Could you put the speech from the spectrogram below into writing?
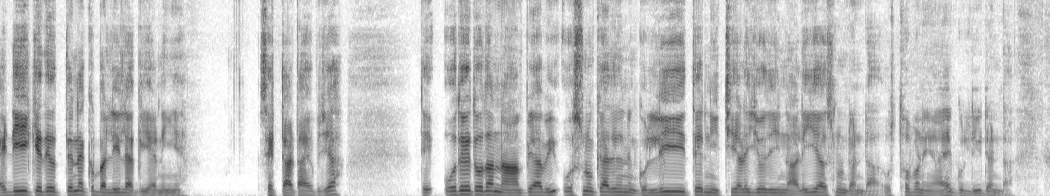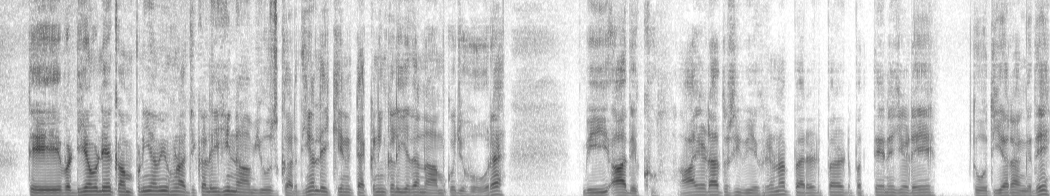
ਐਡੀ ਕਿ ਉੱਤੇ ਨਾ ਇੱਕ ਬੱਲੀ ਲੱਗ ਜਾਣੀ ਹੈ, ਸਿੱਟਾ ਟਾਈਪ ਜਿਹਾ। ਤੇ ਉਹਦੇ ਤੋਂ ਉਹਦਾ ਨਾਮ ਪਿਆ ਵੀ ਉਸ ਨੂੰ ਕਹਿ ਦਿੰਦੇ ਨੇ ਗੁੱਲੀ ਤੇ ਨੀਚੇ ਵਾਲੀ ਜਿਹਦੀ ਨਾਲੀ ਆ ਉਸ ਨੂੰ ਡੰਡਾ। ਉਸ ਤੋਂ ਬਣਿਆ ਹੈ ਗੁੱਲੀ ਡੰਡਾ ਤੇ ਵੱਡੀਆਂ ਵੱਡੀਆਂ ਕੰਪਨੀਆਂ ਵੀ ਹੁਣ ਅੱਜ ਕੱਲ੍ਹ ਇਹੀ ਨਾਮ ਯੂਜ਼ ਕਰਦੀਆਂ, ਲੇਕਿਨ ਟੈਕਨੀਕਲੀ ਇਹਦਾ ਨਾਮ ਕੁਝ ਹੋਰ ਹੈ। ਵੀ ਆਹ ਦੇਖੋ, ਆਹ ਜਿਹੜਾ ਤੁਸੀਂ ਵੇਖ ਰਹੇ ਹੋ ਨਾ, ਪੈਰਟ ਪੈਰਟ ਪੱਤੇ ਨੇ ਜਿਹੜੇ ਤੋਤੀਆ ਰੰਗ ਦੇ,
